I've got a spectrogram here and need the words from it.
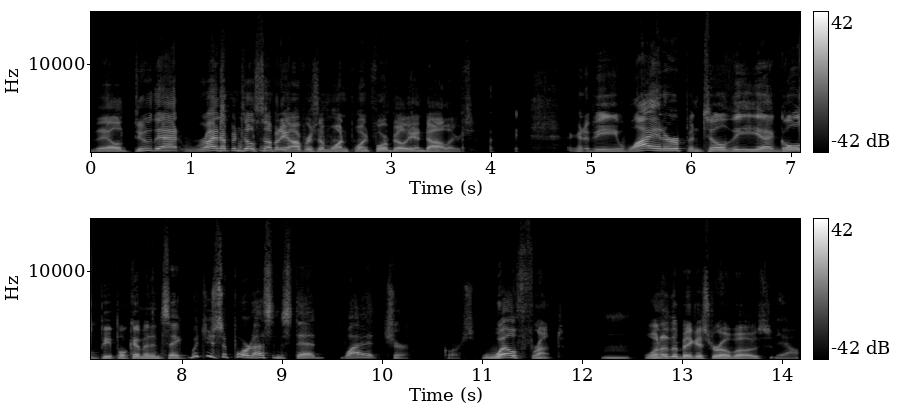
they'll do that right up until somebody offers them $1.4 billion. They're going to be Wyatt Earp until the uh, gold people come in and say, Would you support us instead? Wyatt? Sure. Of course. Wealthfront, one of the biggest robos Yeah.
